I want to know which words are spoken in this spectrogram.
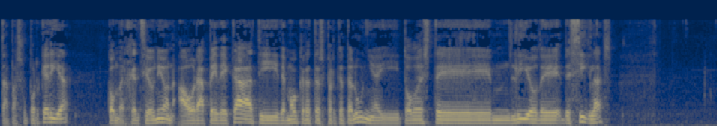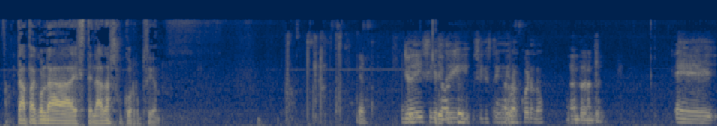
tapa su porquería, Convergencia Unión, ahora PDCAT y Demócratas per Cataluña y todo este mm, lío de, de siglas, tapa con la estelada su corrupción. Yo ahí sí que estoy, sí que estoy muy de acuerdo. Eh,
